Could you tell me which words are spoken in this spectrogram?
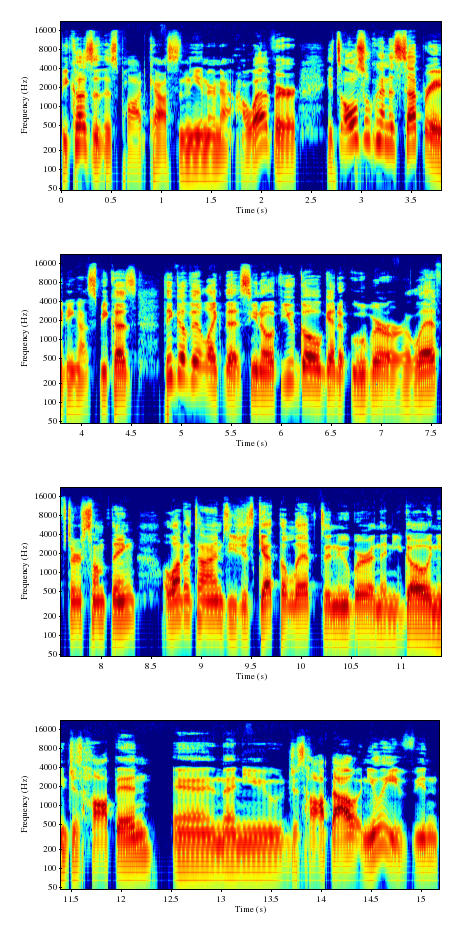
because of this podcast and the internet. However, it's also kind of separating us because think of it like this. You know, if you go get an Uber or a Lyft or something, a lot of times you just get the Lyft and Uber and then you go and you just hop in and then you just hop out and you leave. And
